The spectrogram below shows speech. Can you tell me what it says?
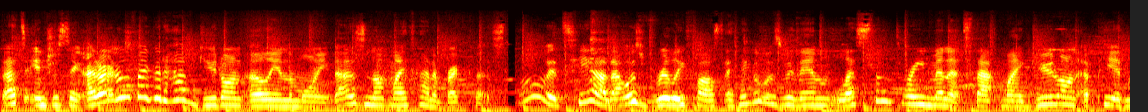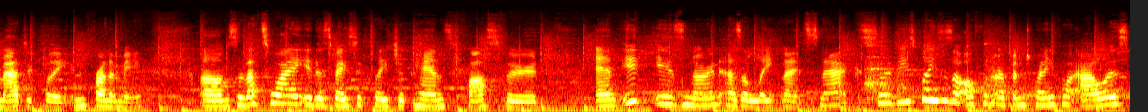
That's interesting. I don't know if I could have gyudon early in the morning. That is not my kind of breakfast. Oh, it's here. That was really fast. I think it was within less than three minutes that my gyudon appeared magically in front of me. Um, so that's why it is basically Japan's fast food and it is known as a late night snack. So these places are often open 24 hours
